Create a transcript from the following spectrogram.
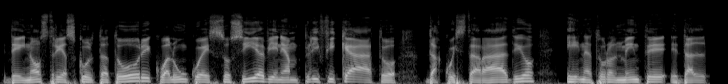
dei nostri ascoltatori, qualunque esso sia, viene amplificato da questa radio e naturalmente dal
